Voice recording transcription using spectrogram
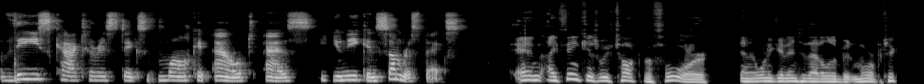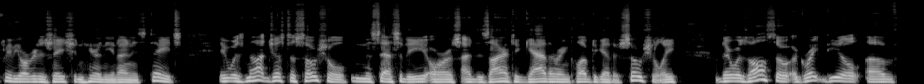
these characteristics mark it out as unique in some respects. And I think, as we've talked before, and I want to get into that a little bit more, particularly the organization here in the United States, it was not just a social necessity or a desire to gather and club together socially. There was also a great deal of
